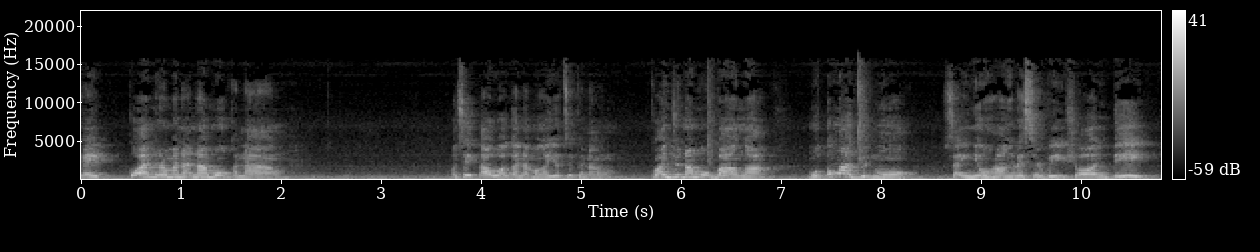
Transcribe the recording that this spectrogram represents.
Kay kuan ra man na namo kanang unsay tawag ana mga youth kanang kuan jud namo ba nga mutunga gyud mo sa inyohang reservation date.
